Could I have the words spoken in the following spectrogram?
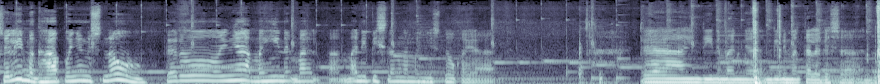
Actually, maghapon yung snow. Pero yun nga, mahina, ma- manipis lang naman yung snow kaya kaya hindi naman nga, hindi naman talaga sa ano,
